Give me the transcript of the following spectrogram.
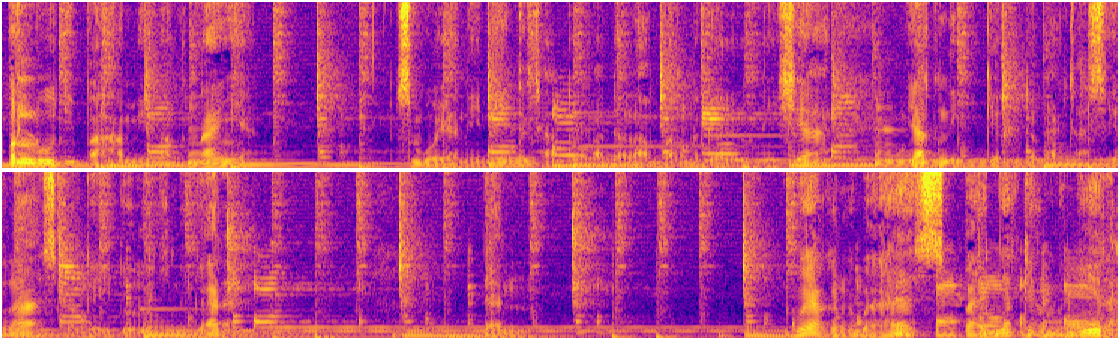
perlu dipahami maknanya. Semboyan ini tercantum pada lambang negara Indonesia yakni Garuda Pancasila sebagai ideologi negara. Dan gue akan membahas banyak yang mengira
